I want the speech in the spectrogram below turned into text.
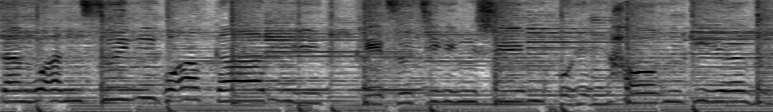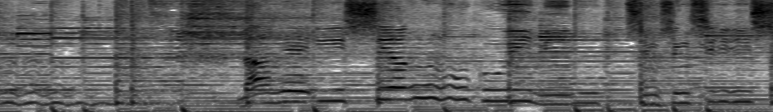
但愿随我甲你，拼出真心配风景。人的一生有几年，生生世世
